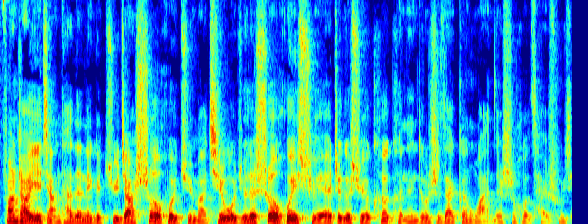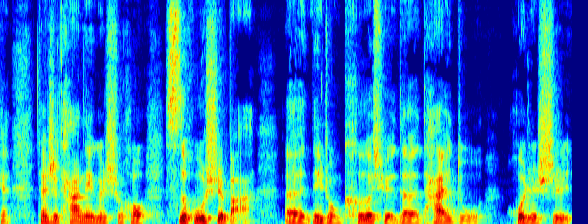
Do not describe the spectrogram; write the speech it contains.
方照也讲他的那个剧叫社会剧嘛，其实我觉得社会学这个学科可能都是在更晚的时候才出现，但是他那个时候似乎是把呃那种科学的态度或者是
